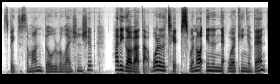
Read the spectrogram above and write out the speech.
speak to someone, build a relationship. How do you go about that? What are the tips? We're not in a networking event.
